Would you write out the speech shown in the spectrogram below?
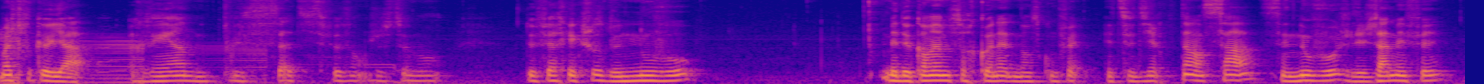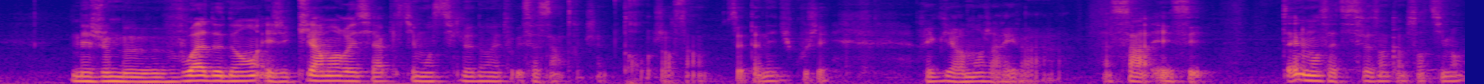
Moi, je trouve qu'il y a rien de plus satisfaisant, justement, de faire quelque chose de nouveau, mais de quand même se reconnaître dans ce qu'on fait et de se dire putain, ça, c'est nouveau, je l'ai jamais fait, mais je me vois dedans et j'ai clairement réussi à appliquer mon style dedans et tout. Et ça, c'est un truc que j'aime trop. Genre, ça, cette année, du coup, j'ai régulièrement, j'arrive à, à ça et c'est tellement satisfaisant comme sentiment.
